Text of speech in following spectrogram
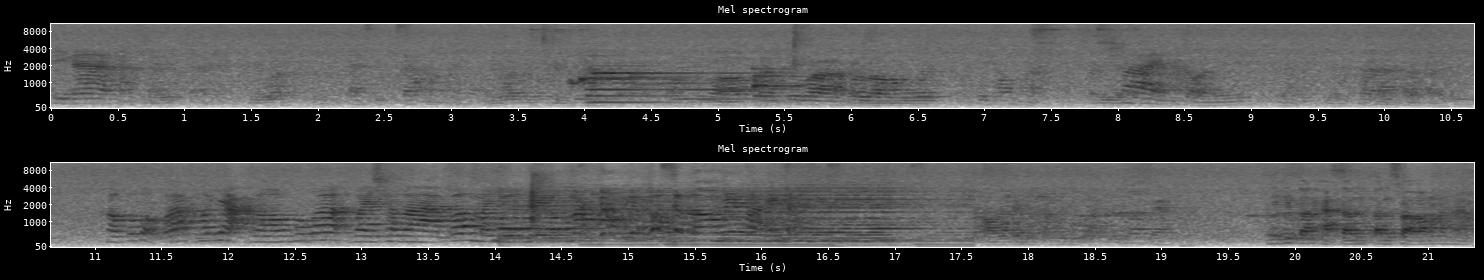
ปีหน้าค่ะแปดสิบเก้าบอกที่ว่าก็ลองไว้ที่ห้องหัดใช่ค่ะตอนนี้เขาก็บอกว่าเขาอยากร้องเพราะว่าวัยชราก็มาเยือนเร็วมากเดี๋ยวเขาจะ ตอนอัดตอนตอนซ้อมนะครับ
